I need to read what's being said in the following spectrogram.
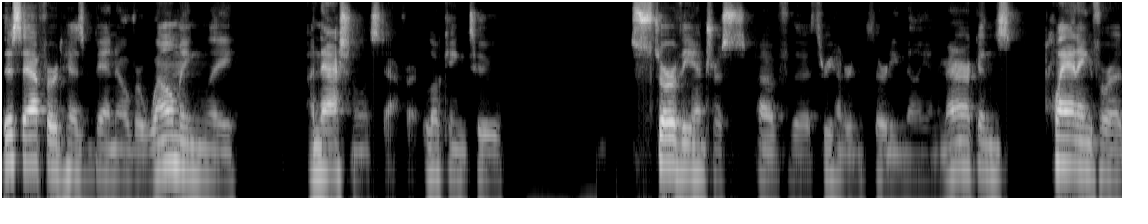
this effort has been overwhelmingly a nationalist effort looking to serve the interests of the 330 million Americans, planning for a,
